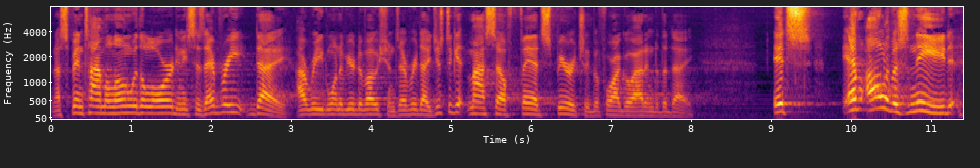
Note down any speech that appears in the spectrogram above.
and I spend time alone with the Lord and he says every day I read one of your devotions every day just to get myself fed spiritually before I go out into the day. It's all of us need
